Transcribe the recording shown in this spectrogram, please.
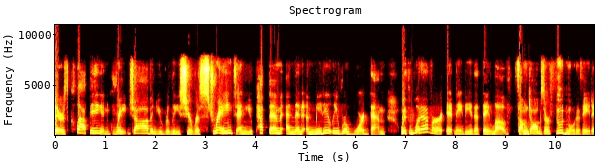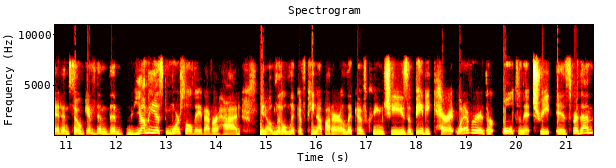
there's clapping and great job, and you release your restraint and you pet them and then immediately reward them with whatever it may be that they love. Some dogs are food motivated, and so give them the yummiest morsel they've ever had, you know, a little lick of peanut butter, a lick of cream cheese, a baby carrot, whatever their ultimate treat is for them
